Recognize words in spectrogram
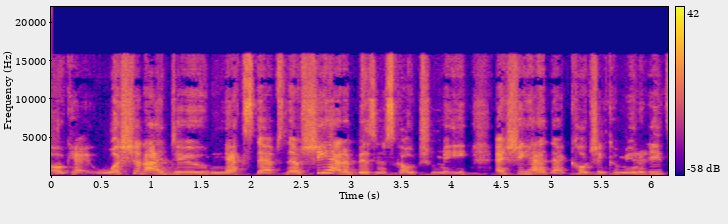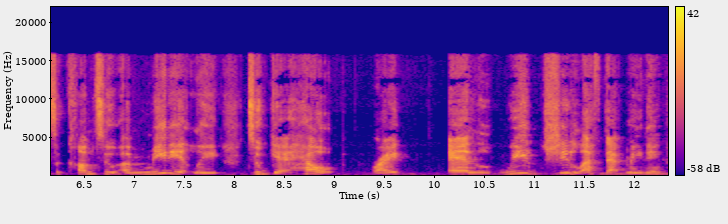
okay, what should I do? Next steps. Now, she had a business coach, me, and she had that coaching community to come to immediately to get help right? And we she left that meeting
